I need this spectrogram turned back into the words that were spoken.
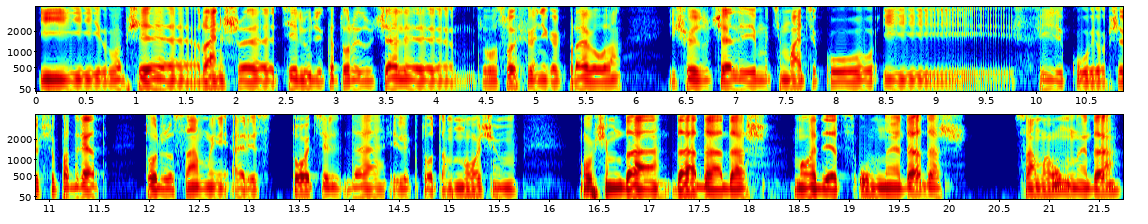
И вообще раньше те люди, которые изучали философию, они, как правило, еще изучали и математику, и физику, и вообще все подряд. Тот же самый Аристотель, да, или кто там, ну, в общем, в общем, да, да, да, Даш, молодец, умная, да, Даш? Самая умная, да?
